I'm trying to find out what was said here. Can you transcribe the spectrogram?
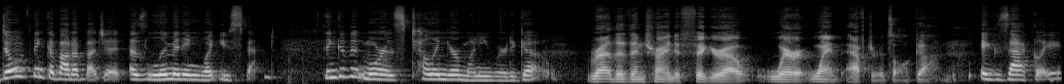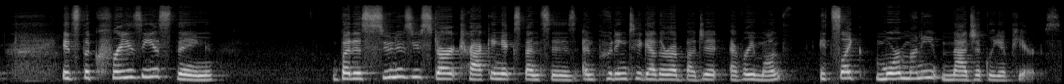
Don't think about a budget as limiting what you spend. Think of it more as telling your money where to go. rather than trying to figure out where it went after it's all gone. Exactly. It's the craziest thing, but as soon as you start tracking expenses and putting together a budget every month, it's like more money magically appears.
